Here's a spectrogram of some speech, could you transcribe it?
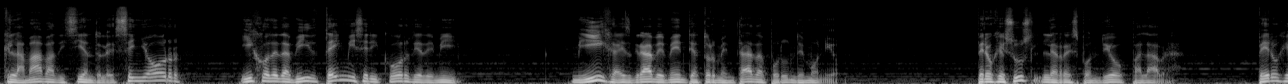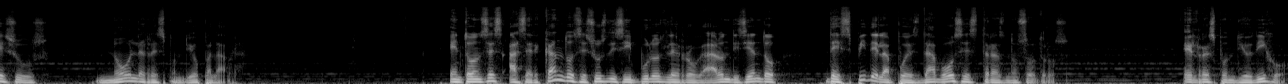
clamaba diciéndole, Señor, Hijo de David, ten misericordia de mí. Mi hija es gravemente atormentada por un demonio. Pero Jesús le respondió palabra. Pero Jesús no le respondió palabra. Entonces, acercándose sus discípulos, le rogaron diciendo, Despídela pues, da voces tras nosotros. Él respondió y dijo,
